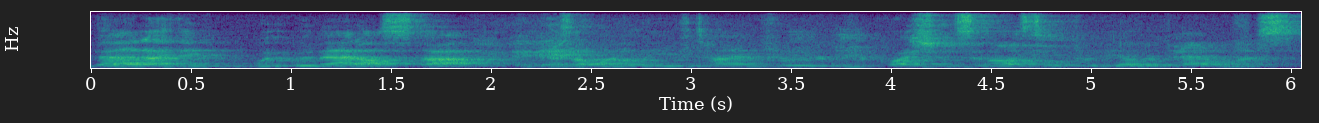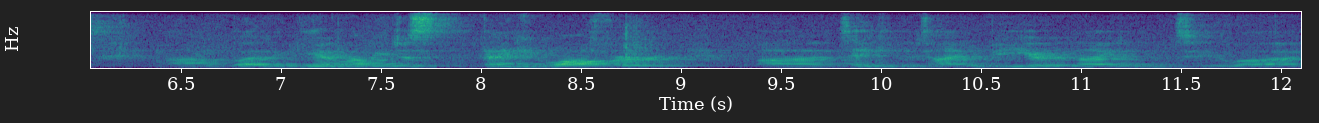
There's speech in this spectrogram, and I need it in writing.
that, I think, with, with, that I'll stop because I want to leave time for, questions and also for the other panelists. Uh, but again, let me just thank you all for uh, taking the time to be here tonight and to, uh,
